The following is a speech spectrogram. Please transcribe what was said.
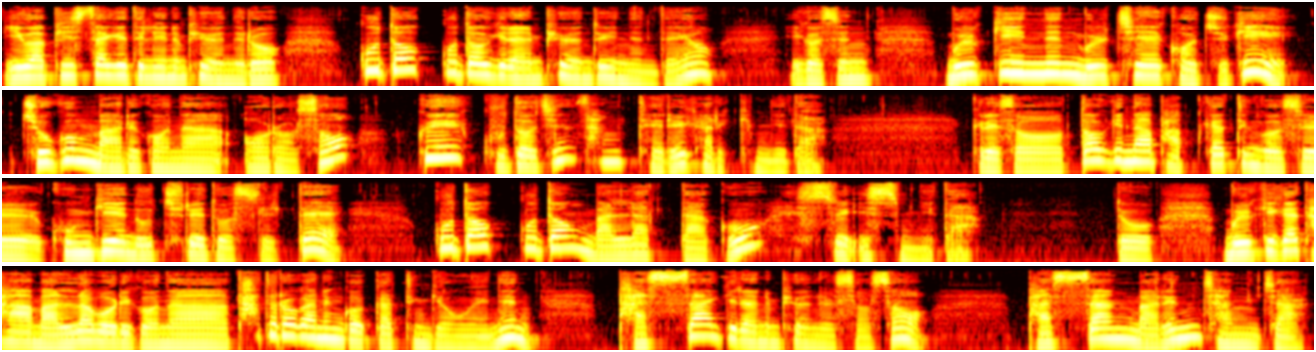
이와 비슷하게 들리는 표현으로 꾸덕꾸덕이라는 표현도 있는데요. 이것은 물기 있는 물체의 거죽이 조금 마르거나 얼어서 꽤 굳어진 상태를 가리킵니다. 그래서 떡이나 밥 같은 것을 공기에 노출해 뒀을 때 꾸덕꾸덕 말랐다고 할 수 있습니다. 또 물기가 다 말라버리거나 타들어가는 것 같은 경우에는 바싹이라는 표현을 써서 바싹 마른 장작,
